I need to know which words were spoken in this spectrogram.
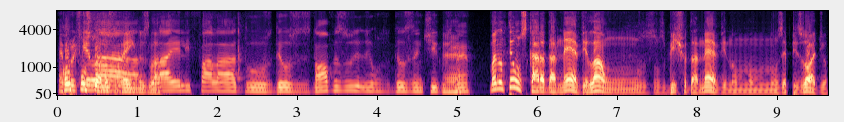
É Como funcionam lá, os reinos lá? Lá ele fala dos deuses novos e os deuses antigos, É. né? Mas não tem uns caras da neve lá, uns, uns bichos da neve num, num, nos episódios?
